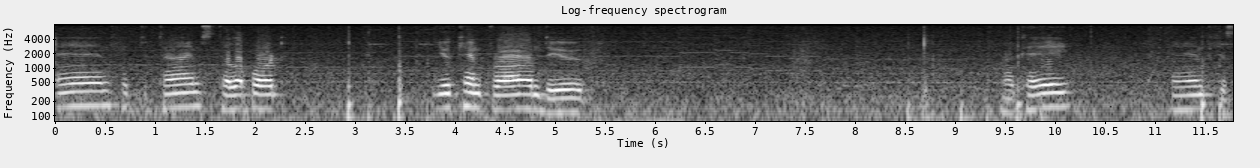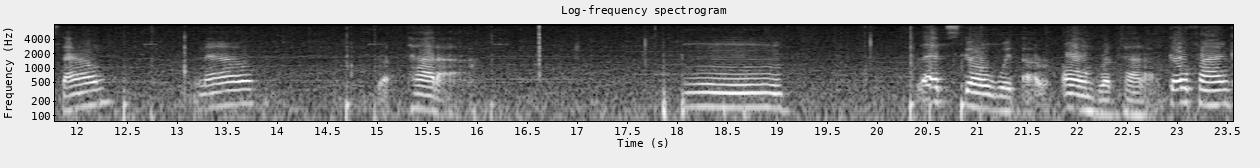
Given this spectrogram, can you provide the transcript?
And hit two times, teleport. You can run, dude. Okay. And he's down. Now, Rattata. Hmm. Let's go with our own Rattata. Go Fang!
